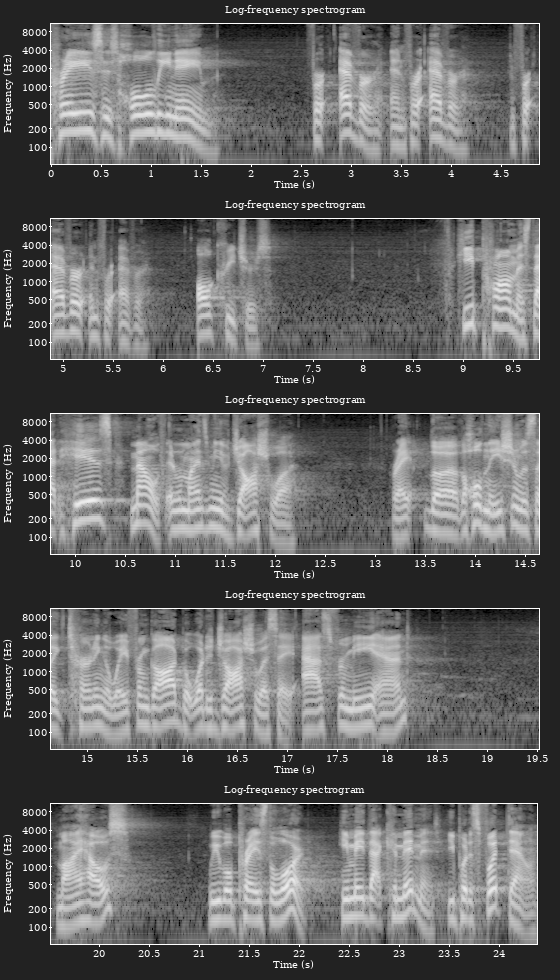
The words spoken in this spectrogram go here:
Praise his holy name forever and forever and forever and forever. All creatures. He promised that his mouth, it reminds me of Joshua, right? The, the whole nation was like turning away from God, but what did Joshua say? As for me and my house, we will praise the Lord. He made that commitment. He put his foot down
